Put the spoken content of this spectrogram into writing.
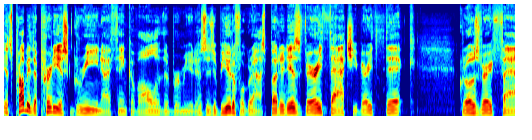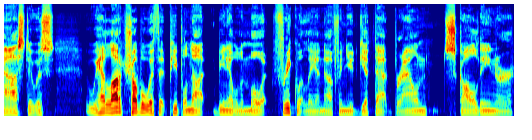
it's probably the prettiest green I think of all of the Bermudas. It's a beautiful grass, but it is very thatchy, very thick, grows very fast. It was we had a lot of trouble with it, people not being able to mow it frequently enough, and you'd get that brown scalding or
